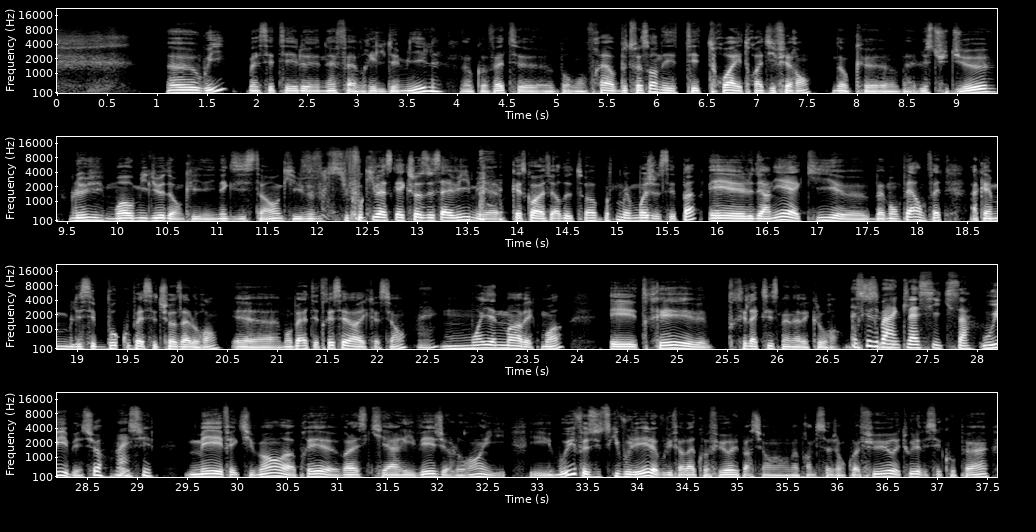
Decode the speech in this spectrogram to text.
Euh, oui, bah, c'était le 9 avril 2000. Donc en fait, euh, bon, mon frère, de toute façon, on était trois et trois différents. Donc euh, bah, le studieux, lui, moi au milieu, donc inexistant, qui qu'il faut qu'il fasse quelque chose de sa vie, mais euh, qu'est-ce qu'on va faire de toi? Même moi, je sais pas. Et le dernier à qui euh, bah, mon père, en fait, a quand même laissé beaucoup passer de choses à Laurent. Et, euh, mon père était très sévère avec Christian, Ouais. moyennement avec moi, et très très laxiste même avec Laurent. Est-ce que c'est pas un classique, ça? Oui, bien sûr, bien Ouais. sûr. Mais effectivement, après, euh, voilà ce qui est arrivé. dire, Laurent, il, il- oui, il faisait ce qu'il voulait. Il a voulu faire de la coiffure. Il est parti en apprentissage en coiffure et tout. Il avait ses copains.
